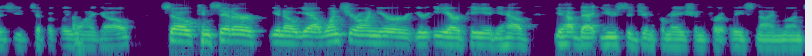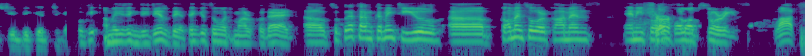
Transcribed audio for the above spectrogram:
as you typically want to go. So consider, you know, yeah, once you're on your your ERP and you have you have that usage information for at least nine months, you'd be good to go. Okay, amazing details there. Thank you so much, Mark, for that. Uh, so, Chris, I'm coming to you. Uh, comments over comments. Any sort Sure. of follow-up stories? Lots.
